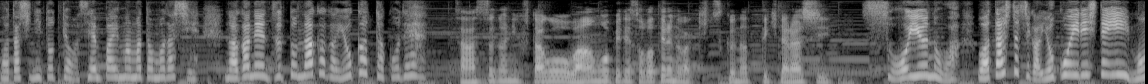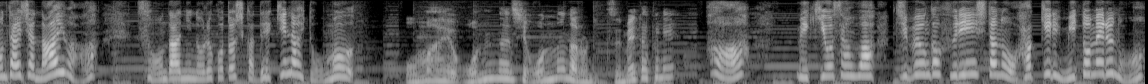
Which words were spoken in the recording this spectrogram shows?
私にとっては先輩ママ友だし長年ずっと仲が良かった子で。さすがに双子をワンオペで育てるのがきつくなってきたらしい。そういうのは私たちが横入りしていい問題じゃないわ。相談に乗ることしかできないと思う。はお前同じ女なのに冷たくね？あ？ミキオさんは自分が不倫したのをはっきり認めるの？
